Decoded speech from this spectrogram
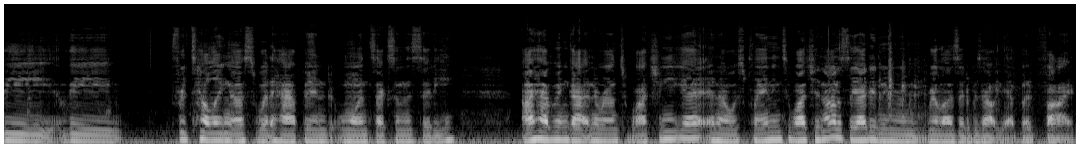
the the for telling us what happened on Sex in the City. I haven't gotten around to watching it yet, and I was planning to watch it. And honestly, I didn't even realize that it was out yet, but fine.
